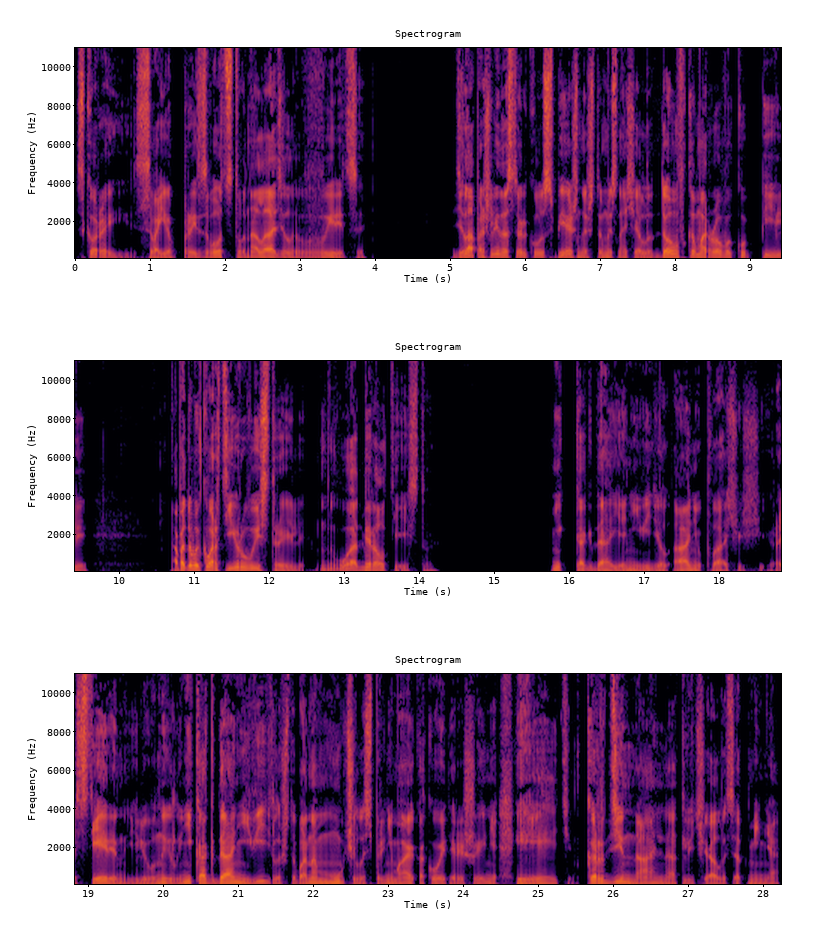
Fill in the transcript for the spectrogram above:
Скоро и свое производство наладила в Вырице. Дела пошли настолько успешно, что мы сначала дом в Комарово купили, а потом и квартиру выстроили ну, у Адмиралтейства. Никогда я не видел Аню плачущей, растерянной или унылой. Никогда не видел, чтобы она мучилась, принимая какое-то решение, и этим кардинально отличалась от меня.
